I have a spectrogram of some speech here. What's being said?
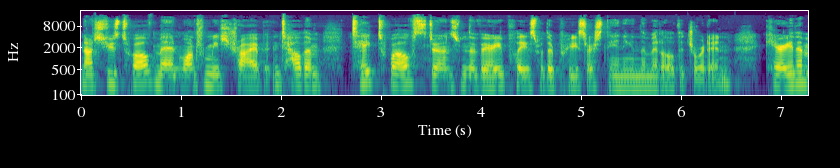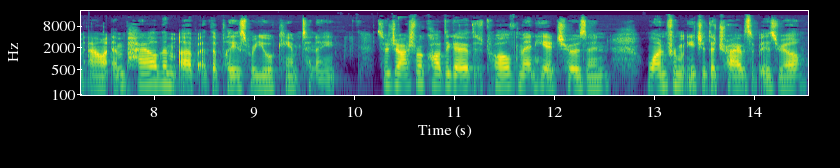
Now choose twelve men, one from each tribe, and tell them, Take twelve stones from the very place where the priests are standing in the middle of the Jordan. Carry them out and pile them up at the place where you will camp tonight. So Joshua called together the twelve men he had chosen, one from each of the tribes of Israel.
